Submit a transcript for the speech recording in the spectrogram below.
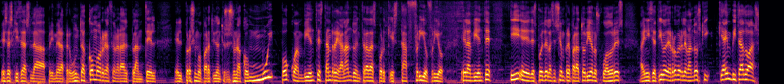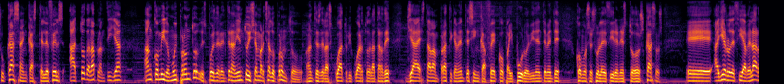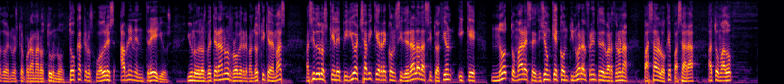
Esa es quizás la primera pregunta. ¿Cómo reaccionará el plantel el próximo partido ante Osasuna? Con muy poco ambiente, están regalando entradas porque está frío, frío el ambiente. Y eh, después de la sesión preparatoria, los jugadores, a iniciativa de Robert Lewandowski, que ha invitado a su casa en Castelldefels a toda la plantilla, han comido muy pronto después del entrenamiento y se han marchado pronto. Antes de las 4 y cuarto de la tarde ya estaban prácticamente sin café, copa y puro, evidentemente, como se suele decir en estos casos. Eh, ayer lo decía Belardo en nuestro programa nocturno, toca que los jugadores hablen entre ellos. Y uno de los veteranos, Robert Lewandowski, que además ha sido los que le pidió a Xavi que reconsiderara la situación y que no tomara esa decisión, que continuara al frente del Barcelona, pasara lo que pasara, ha tomado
